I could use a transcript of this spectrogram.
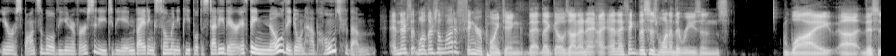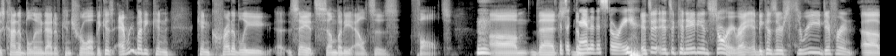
irresponsible of the university to be inviting so many people to study there if they know they don't have homes for them. And there's well, there's a lot of finger pointing that that goes on, and I and I think this is one of the reasons why uh, this is kind of ballooned out of control because everybody can can credibly uh, say it's somebody else's fault um that it's a the, canada story. It's a it's a canadian story right? Because there's three different uh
